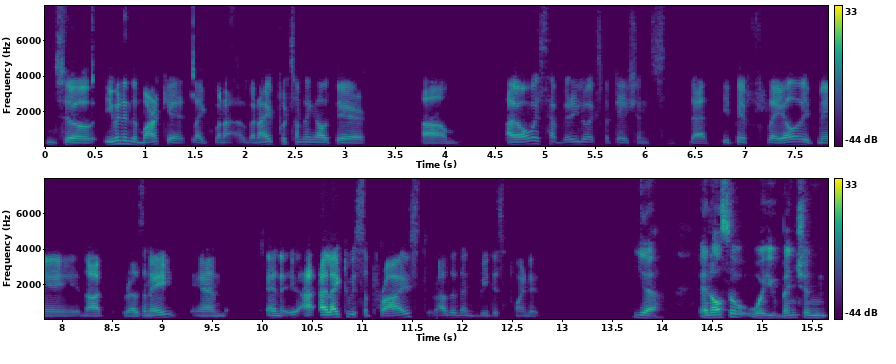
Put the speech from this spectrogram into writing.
and so even in the market, like when I when I put something out there, um, I always have very low expectations that it may flail, it may not resonate, and and I, I like to be surprised rather than be disappointed. Yeah. And also, what you mentioned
